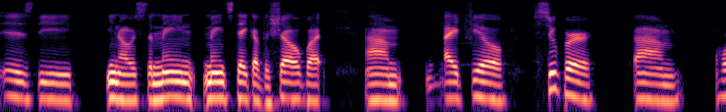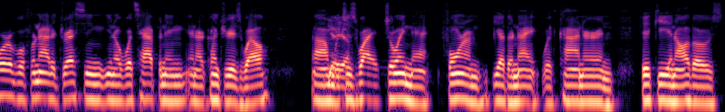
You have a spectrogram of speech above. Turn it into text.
is the you know it's the main main stake of the show, but um, I feel super um, horrible for not addressing you know what's happening in our country as well. Um, Yeah, which yeah. is why I joined that forum the other night with Connor and Vicky and all those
